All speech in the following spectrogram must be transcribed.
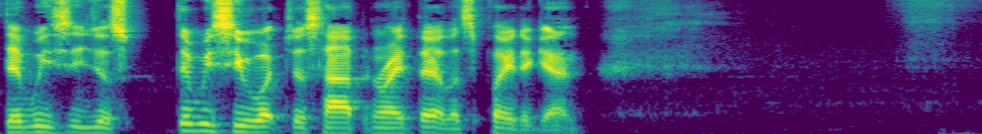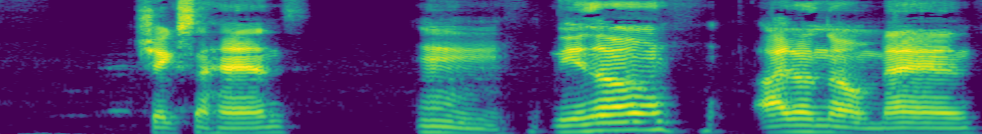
Did we see just did we see what just happened right there? Let's play it again. Shakes the hand. Hmm. You know, I don't know, man.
